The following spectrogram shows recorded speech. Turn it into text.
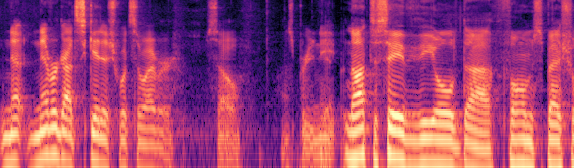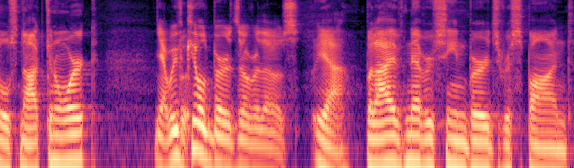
ne- never got skittish whatsoever. So that's pretty neat. not to say the old uh, foam special's not gonna work. Yeah, we've killed birds over those. Yeah, but I've never seen birds respond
